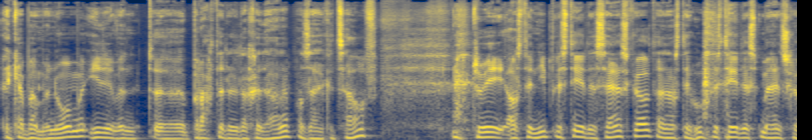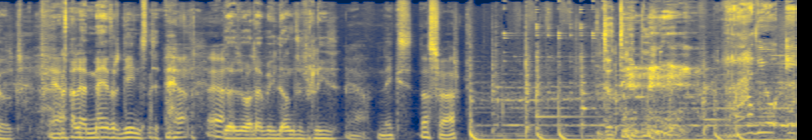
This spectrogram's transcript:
Ik heb hem genomen. Iedereen vindt het uh, prachtig dat ik dat gedaan heb, was eigenlijk het zelf. Twee, als hij niet presteert is zijn schuld. En als hij goed presteert is mijn schuld. Ja. Alleen mijn verdiensten. Ja, ja. Dus wat heb ik dan te verliezen? Ja, niks. Dat is waar. De tribune. Radio 1.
